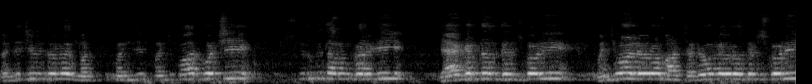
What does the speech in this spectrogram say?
మధ్య జీవితంలో మంచి మంచి మార్పు వచ్చి చురుకుతనం కలిగి జాగ్రత్తలు తెలుసుకొని మంచి వాళ్ళు ఎవరో మా చెడ్డ వాళ్ళు ఎవరో తెలుసుకొని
